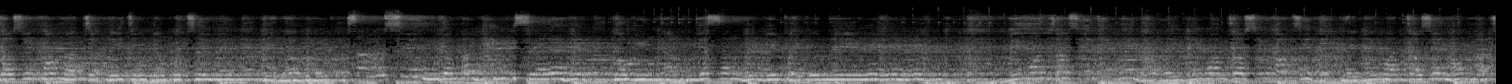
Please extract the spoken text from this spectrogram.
就算可握着你，仲有没趣味？别流泪，心酸更不应舍弃。我愿能一生永远陪伴你。命运就算颠沛流离，命运就算曲折离奇，命运就算可握着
